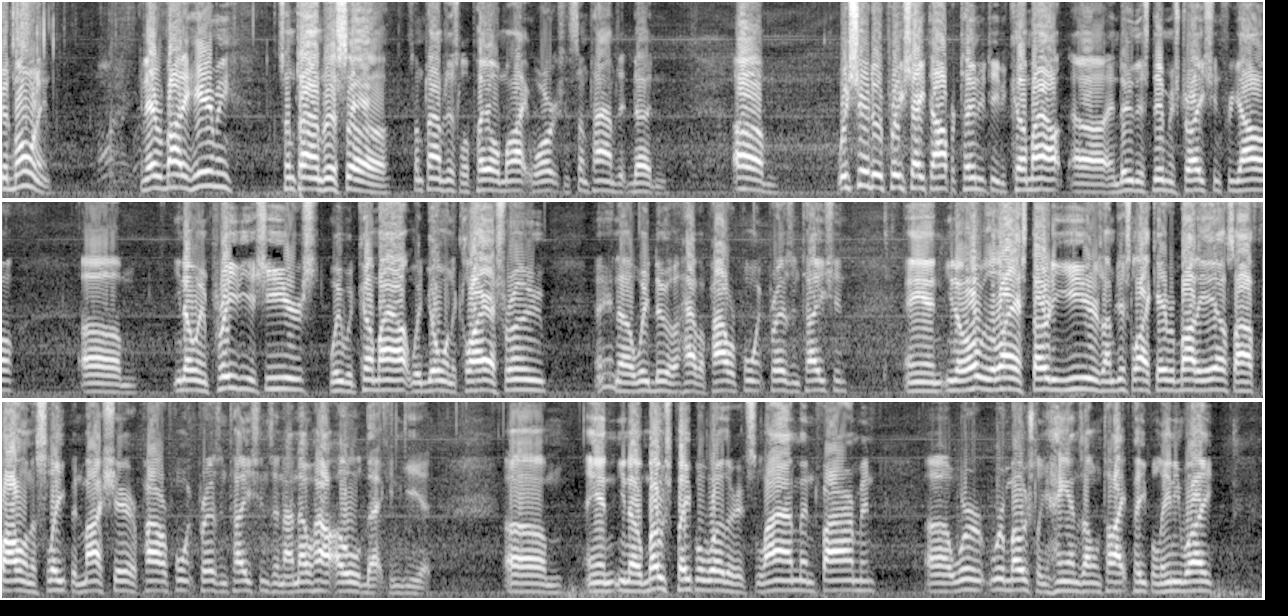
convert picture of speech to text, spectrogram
Good morning. Can everybody hear me? Sometimes this uh, sometimes this lapel mic works and sometimes it doesn't. Um, we sure do appreciate the opportunity to come out uh, and do this demonstration for y'all. Um, you know, in previous years, we would come out, we'd go in the classroom, and uh, we'd do a, have a PowerPoint presentation. And you know, over the last 30 years, I'm just like everybody else. I've fallen asleep in my share of PowerPoint presentations, and I know how old that can get. Um, and you know, most people, whether it's linemen, firemen, uh, we're we're mostly hands-on type people anyway.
